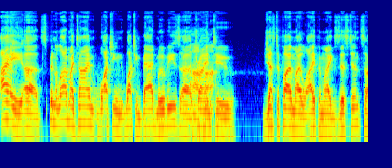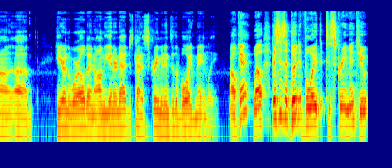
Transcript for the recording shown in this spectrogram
I uh, spend a lot of my time watching watching bad movies, uh, trying Uh-huh. to justify my life and my existence on uh, here in the world and on the internet, just kind of screaming into the void mainly. Okay, well, this is a good void to scream into.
